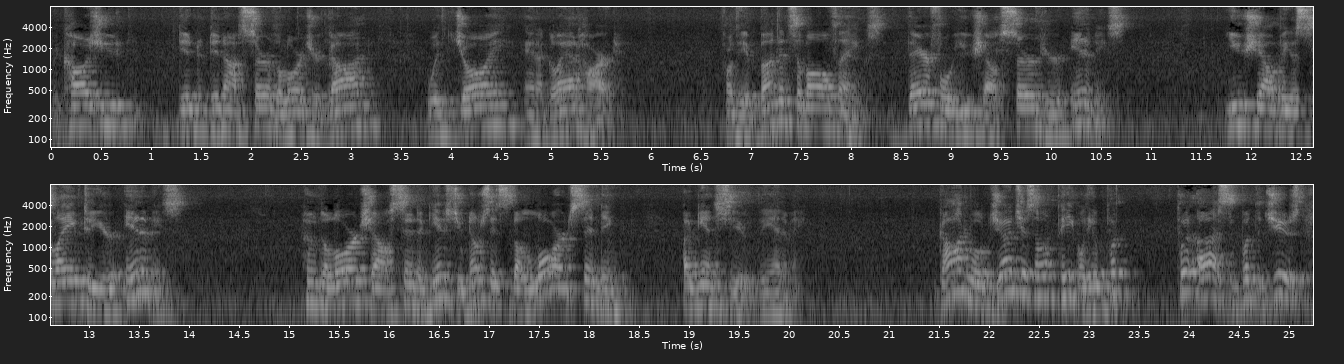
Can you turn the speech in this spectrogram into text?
Because you did, did not serve the Lord your God with joy and a glad heart for the abundance of all things. Therefore, you shall serve your enemies. You shall be a slave to your enemies, whom the Lord shall send against you. Notice it's the Lord sending against you, the enemy. God will judge his own people. He'll put, put us and put the Jews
